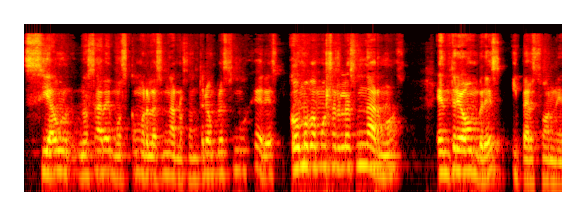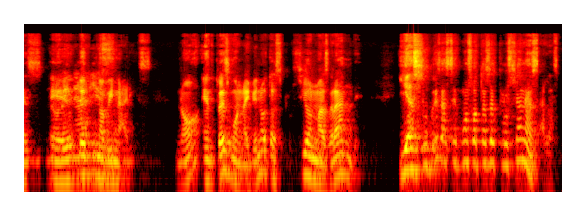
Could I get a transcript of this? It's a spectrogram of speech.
si aún no sabemos cómo relacionarnos entre hombres y mujeres, ¿cómo vamos a relacionarnos entre hombres y personas no, eh, binarias. no Entonces, bueno, ahí viene otra exclusión más grande. Y a su vez hacemos otras exclusiones a las,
